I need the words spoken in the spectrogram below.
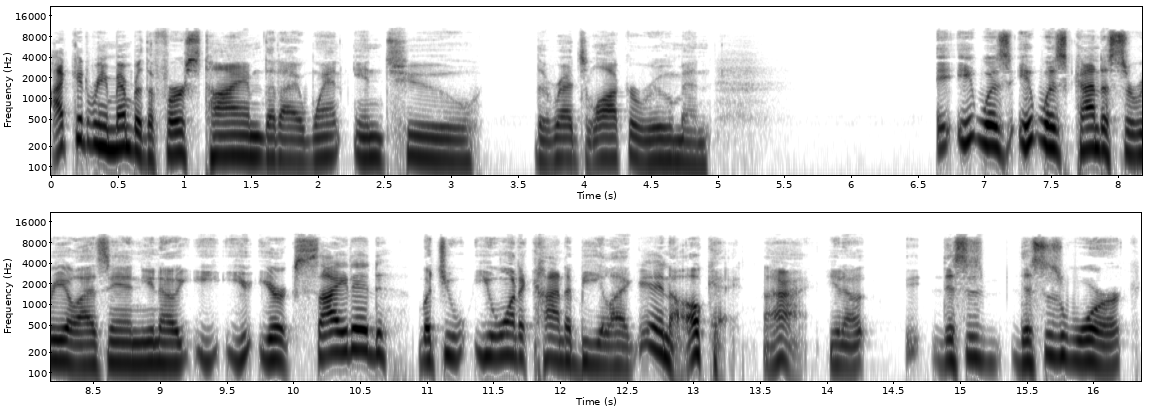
I could remember the first time that I went into the Reds locker room and it, was it was kind of surreal as in you know you, you're excited but you you want to kind of be like you know okay all right you know this is this is work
